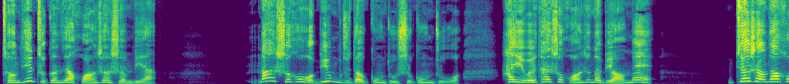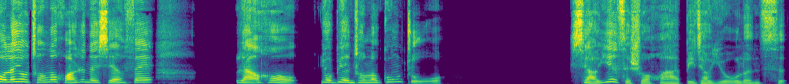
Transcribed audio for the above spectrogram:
成天只跟在皇上身边。那时候我并不知道公主是公主，还以为她是皇上的表妹。加上她后来又成了皇上的贤妃。”然后又变成了公主。小叶子说话比较语无伦次，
